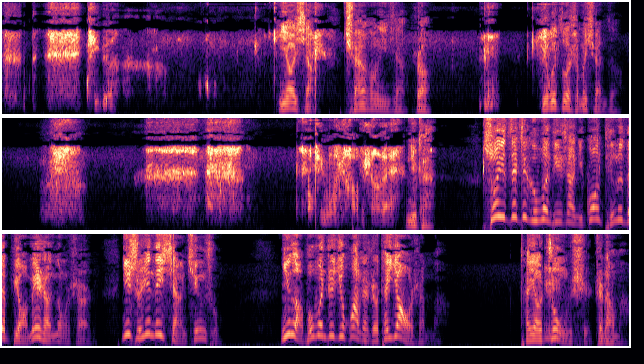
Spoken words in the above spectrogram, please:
这个你要想权衡一下，是吧？你会做什么选择？这个我答不上来。你看，所以在这个问题上，你光停留在表面上弄事儿，你首先得想清楚，你老婆问这句话的时候，她要什么？她要重视，知道吗？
